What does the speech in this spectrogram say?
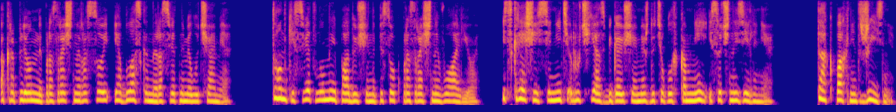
окропленный прозрачной росой и обласканный рассветными лучами. Тонкий свет луны, падающий на песок прозрачной вуалью. Искрящаяся нить ручья, сбегающая между теплых камней и сочной зелени. Так пахнет жизнь.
